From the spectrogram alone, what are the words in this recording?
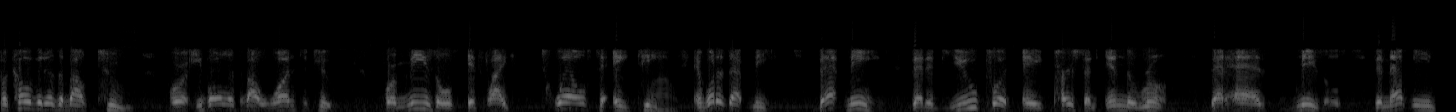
For covid is about two. For ebola it's about one to two. For measles it's like 12 to 18 Wow. and what does that mean? That means that if you put a person in the room that has measles, then that means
